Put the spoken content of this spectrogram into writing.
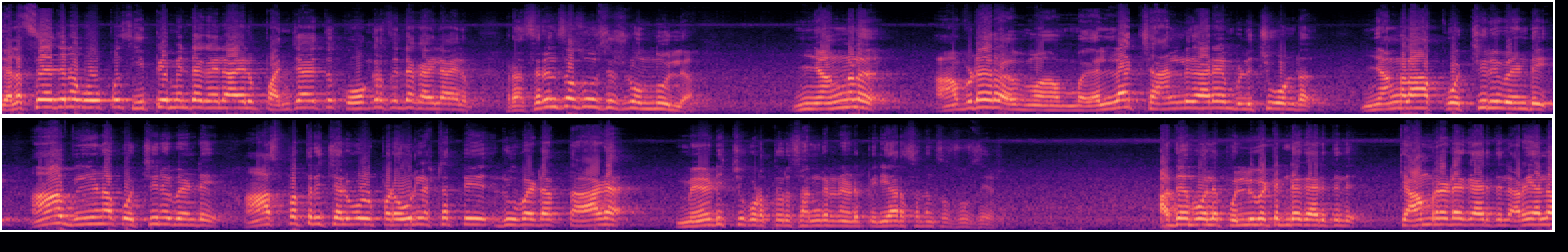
ജലസേചന വകുപ്പ് സി പി എമ്മിന്റെ കയ്യിലായാലും പഞ്ചായത്ത് കോൺഗ്രസിന്റെ കയ്യിലായാലും റെസിഡൻസ് അസോസിയേഷൻ ഒന്നുമില്ല. ഞങ്ങൾ അവിടെ എല്ലാ ചാനലുകാരെയും വിളിച്ചുകൊണ്ട് ഞങ്ങൾ ആ കൊച്ചിന് വേണ്ടി ആ വീണ കൊച്ചിന് വേണ്ടി ആസ്പത്രി ചെലവ് ഉൾപ്പെടെ ഒരു ലക്ഷത്തി രൂപയുടെ താഴെ മേടിച്ചു കൊടുത്തൊരു സംഘടനയാണ് പെരിയാർ റെസിഡൻസ് അസോസിയേഷൻ. അതേപോലെ പുല്ലുവെട്ടിന്റെ കാര്യത്തിൽ ക്യാമറയുടെ കാര്യത്തിൽ അറിയാലോ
